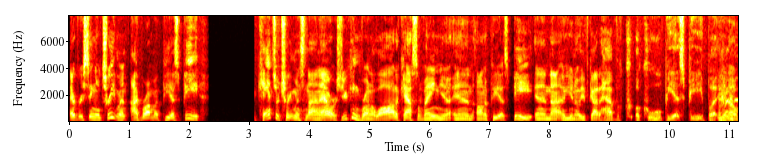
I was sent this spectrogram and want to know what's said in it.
every single treatment. I brought my PSP. Cancer treatment's nine hours. You can run a lot of Castlevania and on a PSP, and uh, you know you've got to have a, a cool PSP. But you know,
